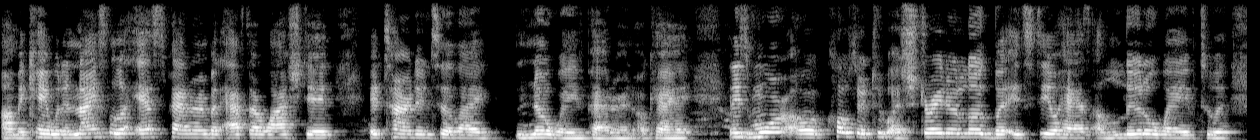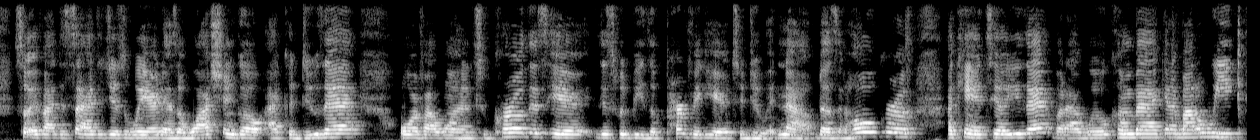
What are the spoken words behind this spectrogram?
Um, it came with a nice little S pattern, but after I washed it, it turned into like no wave pattern, okay? And it's more of closer to a straighter look, but it still has a little wave to it. So if I decide to just wear it as a wash and go, I could do that. Or if I wanted to curl this hair, this would be the perfect hair to do it. Now, does it hold curls? I can't tell you that, but I will come back in about a week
